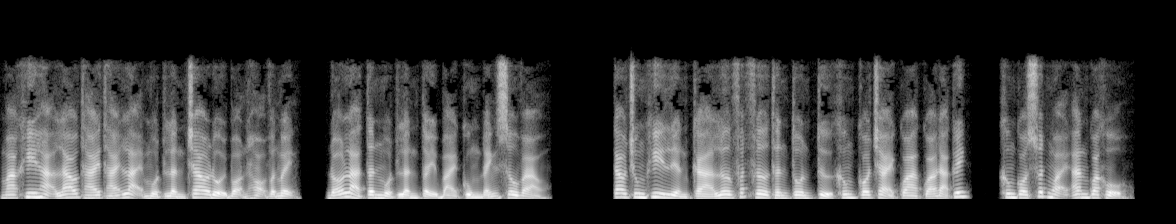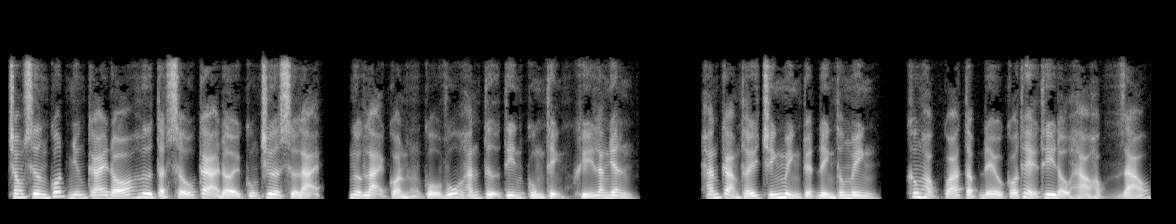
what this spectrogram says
Mà khi hạ lao thái thái lại một lần trao đổi bọn họ vận mệnh, đó là tân một lần tẩy bài cùng đánh sâu vào. Cao trung khi liền cà lơ phất phơ thân tôn tử không có trải qua quá đả kích, không có xuất ngoại ăn qua khổ, trong xương cốt những cái đó hư tật xấu cả đời cũng chưa sửa lại, ngược lại còn cổ vũ hắn tự tin cùng thịnh khí lăng nhân. Hắn cảm thấy chính mình tuyệt đỉnh thông minh, không học quá tập đều có thể thi đậu hảo học giáo,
